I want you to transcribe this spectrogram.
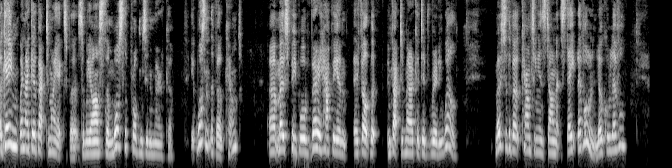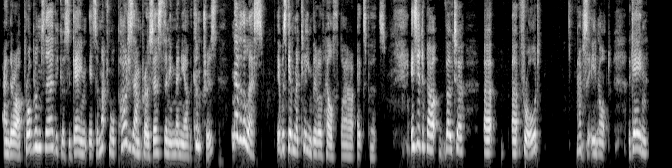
Again, when I go back to my experts and we ask them, "What's the problems in America?" It wasn't the vote count. Uh, most people were very happy and they felt that, in fact, America did really well. Most of the vote counting is done at state level and local level. And there are problems there because, again, it's a much more partisan process than in many other countries. Nevertheless, it was given a clean bill of health by our experts. Is it about voter uh, uh, fraud? Absolutely not. Again,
